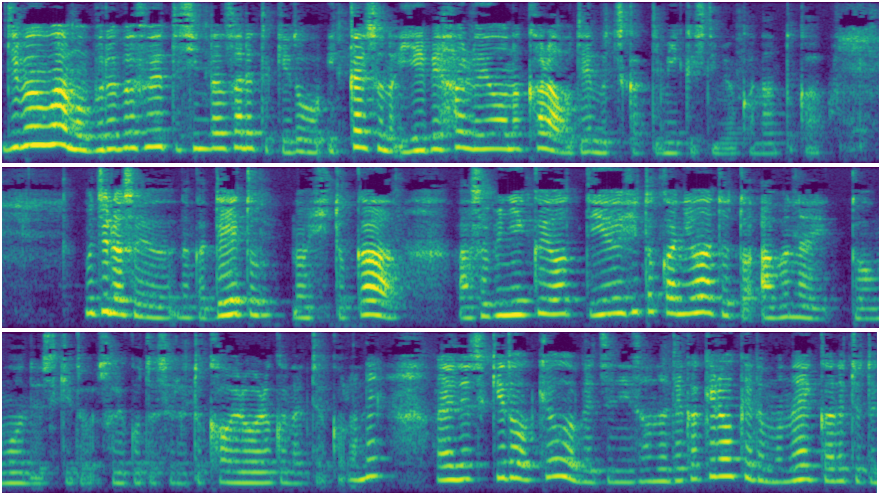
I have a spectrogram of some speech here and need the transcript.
う、自分はもうブルベ冬って診断されたけど、一回そのイエベ春用のカラーを全部使ってメイクしてみようかなとか、もちろんそういうなんかデートの日とか、遊びに行くよっていう日とかにはちょっと危ないと思うんですけどそういうことすると顔色悪くなっちゃうからね。あれですけど今日は別にそんな出かけるわけでもないからちょっと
